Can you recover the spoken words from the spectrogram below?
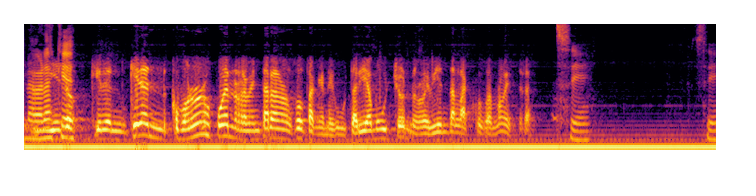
la verdad es que quieren, quieren, como no nos pueden reventar a nosotras, que les gustaría mucho, nos revientan las cosas nuestras. sí. Sí,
